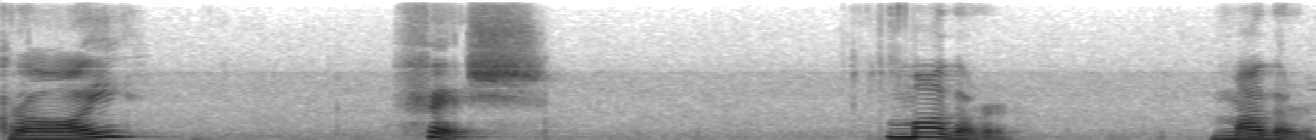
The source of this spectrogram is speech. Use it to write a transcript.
cry fish. Mother. Mother.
